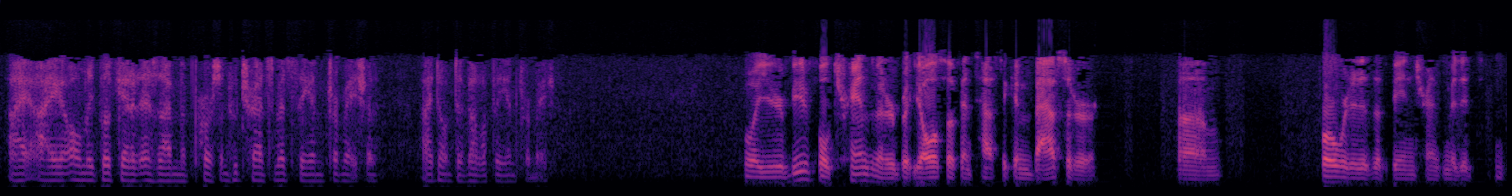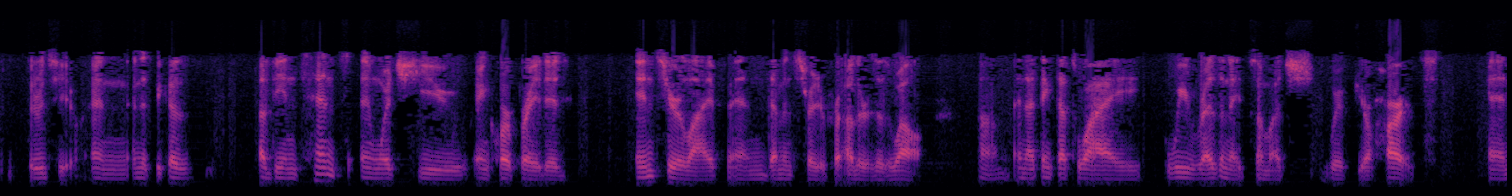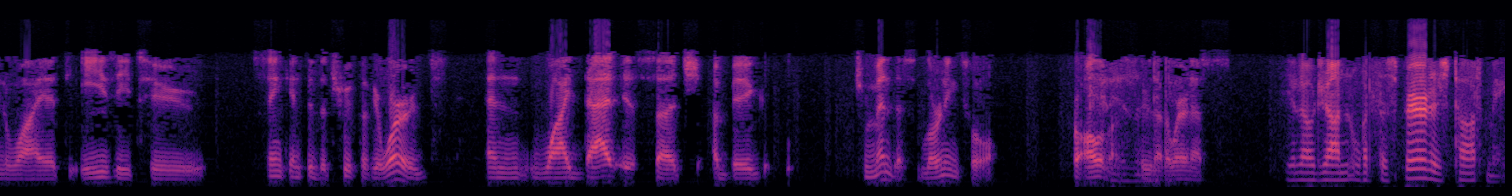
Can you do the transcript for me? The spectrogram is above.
I, I only look at it as I'm the person who transmits the information. I don't develop the information. Well, you're a beautiful transmitter, but you're also a fantastic ambassador. Um, forward it is that's being transmitted through to you, and and it's because of the intent in which you incorporated into your life and demonstrate it for others as well. Um, and I think that's why we resonate so much with your hearts and why it's easy to sink into the truth of your words and why that is such a big, tremendous learning tool for all of us through that awareness. You know, John, what the Spirit has taught me,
